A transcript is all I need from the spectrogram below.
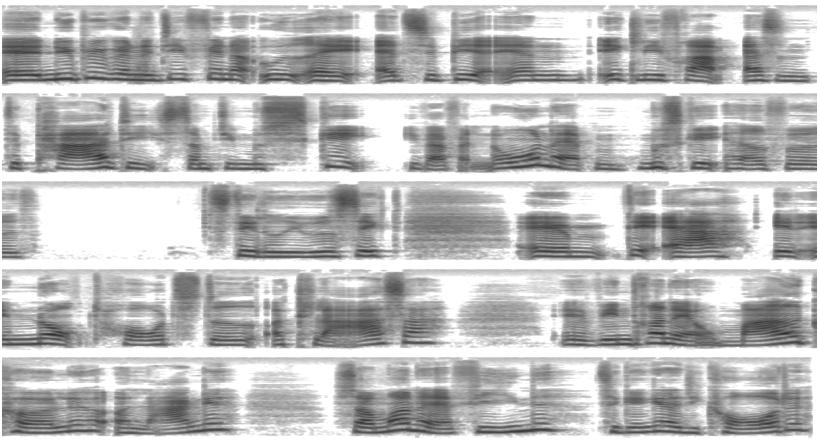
Øh, nybyggerne de finder ud af, at Sibirien ikke lige frem er sådan det paradis, som de måske, i hvert fald nogen af dem, måske havde fået stillet i udsigt. Øh, det er et enormt hårdt sted at klare sig. Øh, vintrene er jo meget kolde og lange. Sommerne er fine, til gengæld er de korte.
